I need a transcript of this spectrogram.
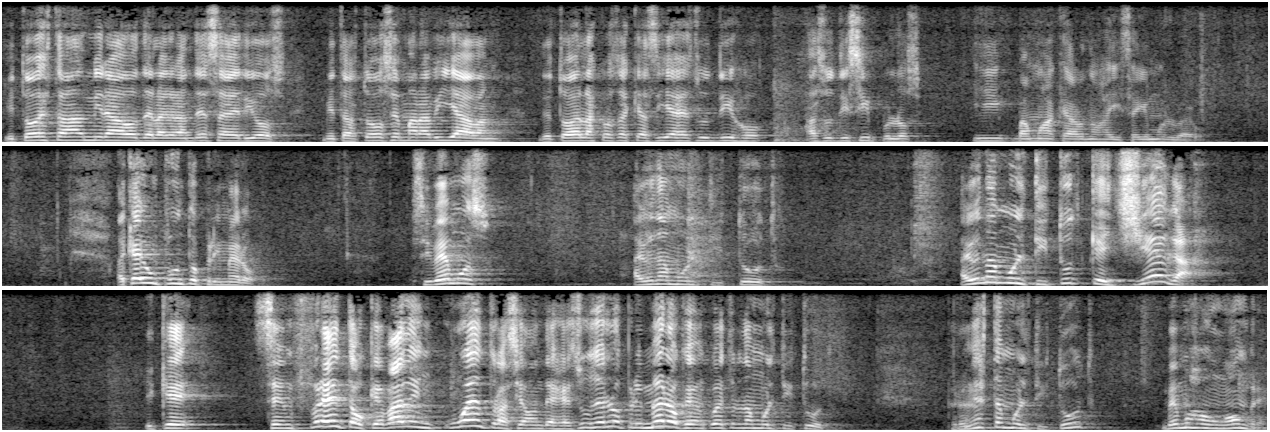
Y todos estaban admirados de la grandeza de Dios. Mientras todos se maravillaban de todas las cosas que hacía, Jesús dijo a sus discípulos, y vamos a quedarnos ahí, seguimos luego. Aquí hay un punto primero. Si vemos, hay una multitud. Hay una multitud que llega y que se enfrenta o que va de encuentro hacia donde Jesús es lo primero que encuentra una multitud. Pero en esta multitud vemos a un hombre,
